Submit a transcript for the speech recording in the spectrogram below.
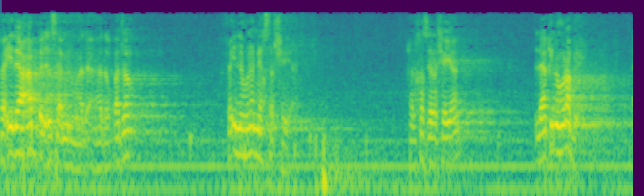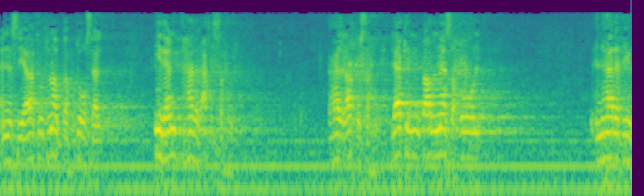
فإذا عب الإنسان منه هذا هذا القدر فإنه لم يخسر شيئا. هل خسر شيئا؟ لكنه ربح أن سيارته تنظف وتغسل. إذا هذا العقد صحيح. هذا العقد صحيح. لكن بعض الناس يقول إن هذا في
